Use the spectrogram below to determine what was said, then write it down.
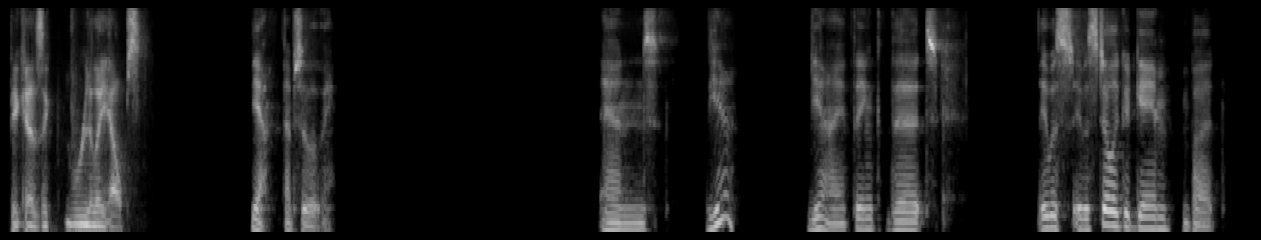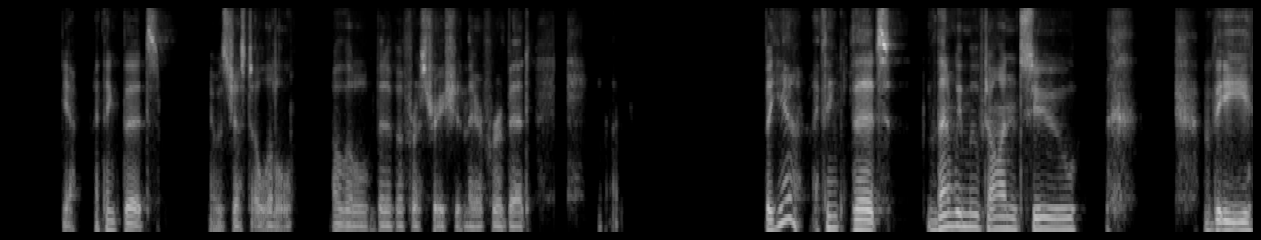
because it really helps. Yeah, absolutely. And yeah, yeah, I think that it was it was still a good game, but yeah, I think that it was just a little a little bit of a frustration there for a bit. But yeah, I think that then we moved on to the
